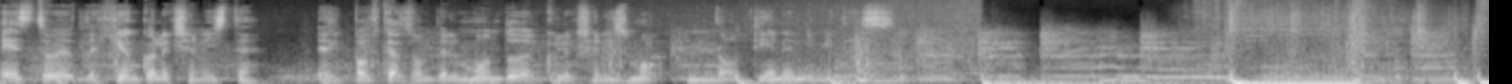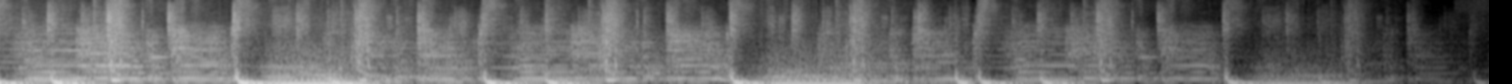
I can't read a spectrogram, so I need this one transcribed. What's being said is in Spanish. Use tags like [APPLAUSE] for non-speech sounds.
Esto es Legión Coleccionista, el podcast donde el mundo del coleccionismo no tiene límites.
